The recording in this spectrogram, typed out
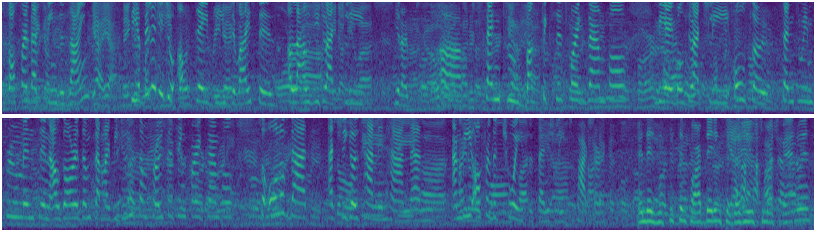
software that's been designed, the ability to update these devices allows you to actually, you know, um, send through bug fixes, for example, be able to actually also send through improvements in algorithms that might be doing some processing, for example. So all of that actually goes hand in hand, and, and we offer the choice essentially to partners. And there's a system for updating so it doesn't use too much bandwidth.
